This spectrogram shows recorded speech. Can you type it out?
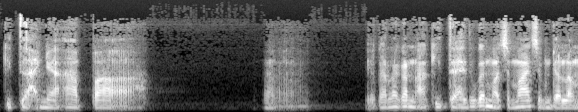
akidahnya apa. Ya karena kan akidah itu kan macam-macam dalam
